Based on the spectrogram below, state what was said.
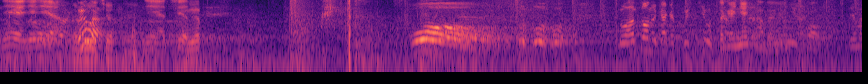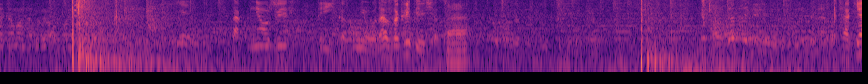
Не, не, не. Было? Нет, честно. О! Ну Антона как отпустил? Догонять надо, я упал. Где моя команда обыграла? Есть. Так, у меня уже три, как у него, да? Закрытые сейчас. Так, я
